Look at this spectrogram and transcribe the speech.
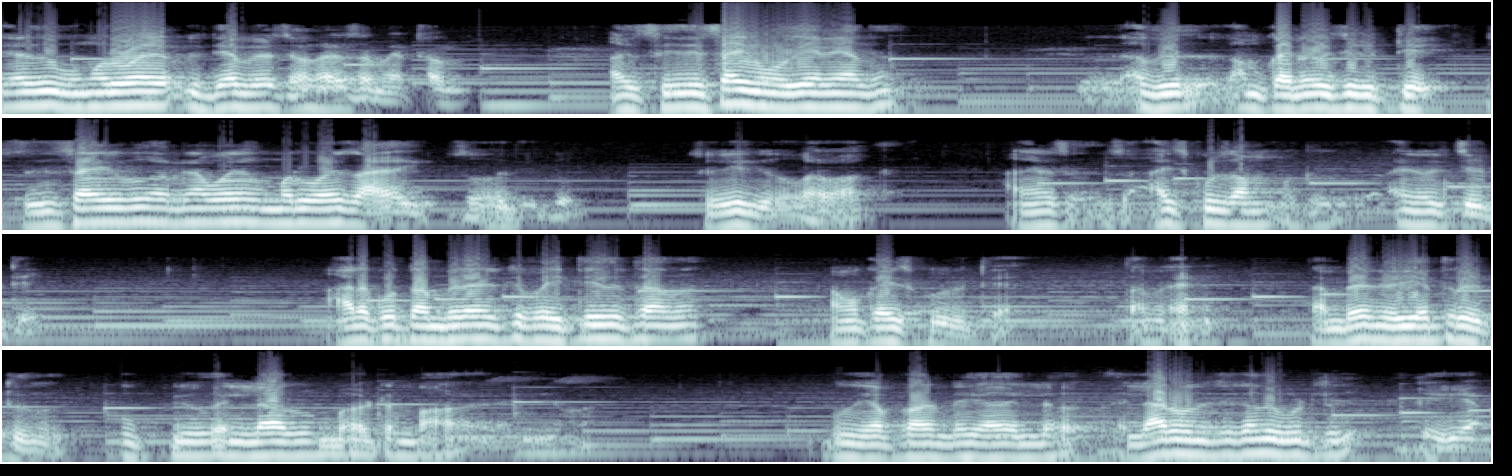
അത് ഉമറുമായ വിദ്യാഭ്യാസം ഉണ്ടായ സമയത്താണ്. അത് സീരിയസായി മുഖേനയാണ് അത് നമുക്ക് അനുവദിച്ച് കിട്ടിയത്. ശ്രീ സാഹിബ് പറഞ്ഞ പോലെ ഉമറുവായ സഹായിക്കും സ്വീകരിക്കുന്നു വാക്ക് അങ്ങനെ ഹൈസ്കൂൾ നമുക്ക് അനുവദിച്ച് കിട്ടിയത്. ആലക്കൂത്ത് തമ്പിലായിട്ട് ഫൈറ്റ് ചെയ്തിട്ടാണ് നമുക്ക് ഹൈസ്കൂൾ കിട്ടിയത്. തമ്പുരാൻ തമ്പുരാൻ നെയ്യത്ര കിട്ടുന്നത് കുപ്പി എല്ലാവരും ഏട്ടൻ പുയ്യപ്പാണ്ട് അതെല്ലാം എല്ലാവരും ഒന്നിച്ചിട്ടാണ് വീട്ടിൽ ചെയ്യാം.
